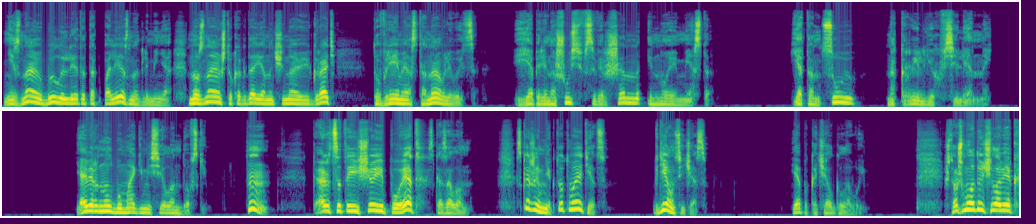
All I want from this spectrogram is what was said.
Не знаю, было ли это так полезно для меня, но знаю, что когда я начинаю играть, то время останавливается, и я переношусь в совершенно иное место — я танцую на крыльях Вселенной. Я вернул бумаги месье Ландовски. — Хм, кажется, ты еще и поэт, — сказал он. — Скажи мне, кто твой отец? Где он сейчас? Я покачал головой. — Что ж, молодой человек,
